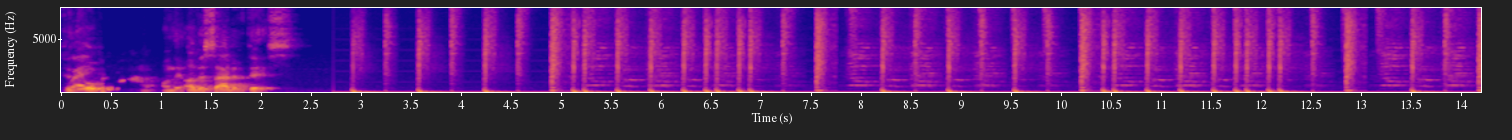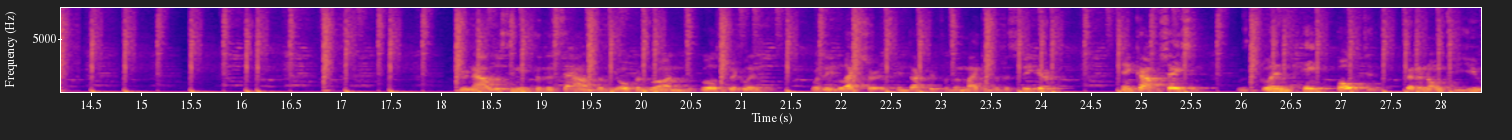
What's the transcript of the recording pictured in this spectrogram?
to Right. the open on the other side of this. Now listening to the sounds of the open run with Will Strickland, where the lecture is conducted from the mic into the speaker, in conversation with Glenn K. Bolton, better known to you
